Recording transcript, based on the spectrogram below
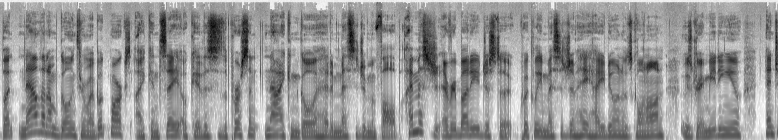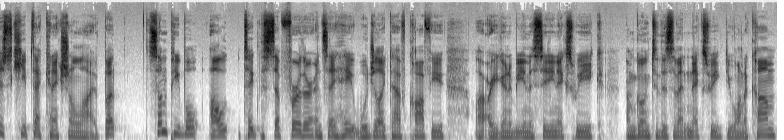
But now that I'm going through my bookmarks, I can say, okay, this is the person. Now I can go ahead and message them and follow up. I message everybody just to quickly message them, hey, how you doing? What's going on? It was great meeting you, and just keep that connection alive. But some people, I'll take the step further and say, hey, would you like to have coffee? Uh, are you going to be in the city next week? I'm going to this event next week. Do you want to come?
